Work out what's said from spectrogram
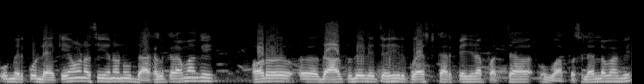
ਉਹ ਮੇਰੇ ਕੋਲ ਲੈ ਕੇ ਆਉਣ, ਅਸੀਂ ਉਹਨਾਂ ਨੂੰ ਦਾਖਲ ਕਰਾਵਾਂਗੇ ਔਰ ਅਦਾਲਤ ਦੇ ਵਿੱਚ ਅਸੀਂ ਰਿਕੁਐਸਟ ਕਰਕੇ ਜਿਹੜਾ ਪਰਚਾ ਉਹ ਵਾਪਸ ਲੈ ਲਵਾਂਗੇ।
